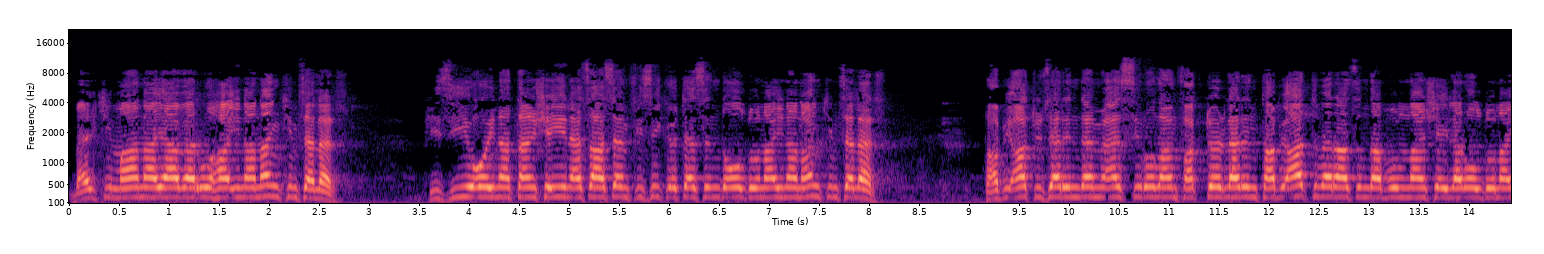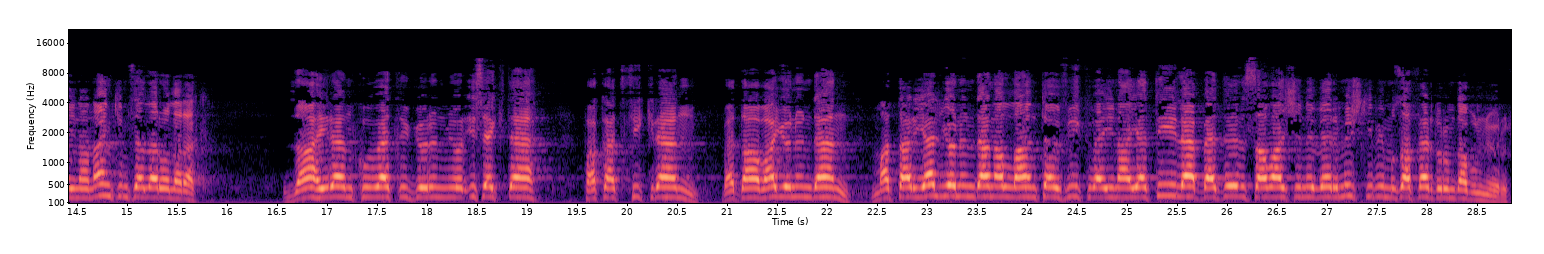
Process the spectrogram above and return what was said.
belki manaya ve ruha inanan kimseler, fiziği oynatan şeyin esasen fizik ötesinde olduğuna inanan kimseler, tabiat üzerinde müessir olan faktörlerin tabiat verasında bulunan şeyler olduğuna inanan kimseler olarak zahiren kuvvetli görünmüyor isek de fakat fikren ve dava yönünden, materyal yönünden Allah'ın tevfik ve inayetiyle Bedir Savaşı'nı vermiş gibi muzaffer durumda bulunuyoruz.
